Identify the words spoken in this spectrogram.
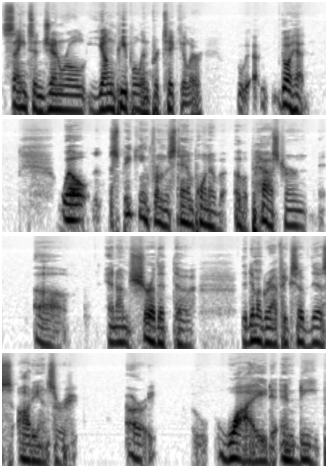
saints in general, young people in particular? Go ahead. Well, speaking from the standpoint of, of a pastor, uh, and I'm sure that the the demographics of this audience are are wide and deep.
